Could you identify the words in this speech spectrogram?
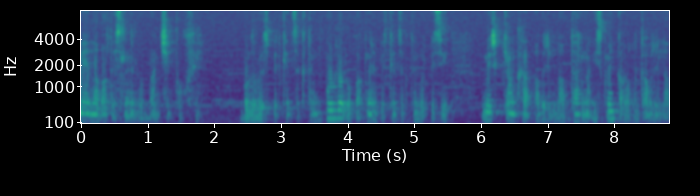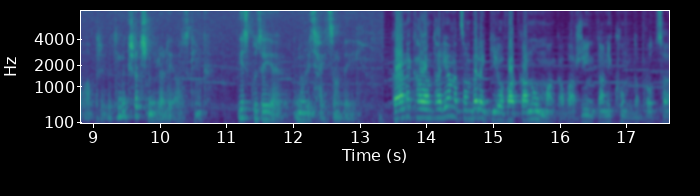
Միայն լավատես լինելով բան չի փոխվի։ Բոլորս պետք է ցկտենք, բոլոր օղակները պետք է ցկտեն, որպեսզի մեր կյանքը ավելի լավ դառնա, իսկ մենք կարող ենք ավելի լավ ապրել, որտեղ մենք շատ շնորհալի ազգ ենք։ Ես կուզեի նորից հայցնվեի Կայանե Խավանթարյանը ծնվել է Կիրովականում մանկավարժի ընտանիքում դպրոցը։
